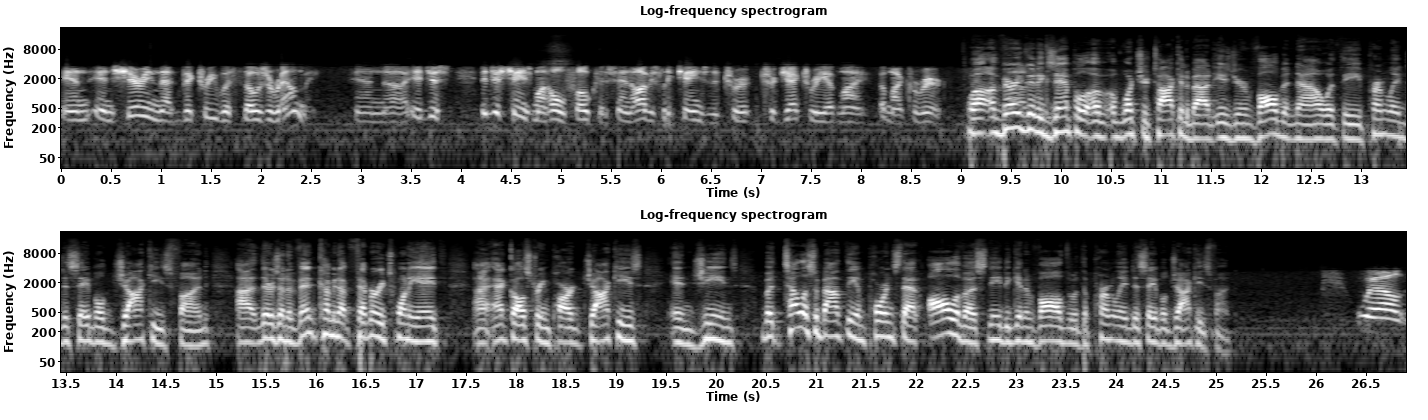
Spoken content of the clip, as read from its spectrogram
and and sharing that victory with those around me. And uh, it just it just changed my whole focus and obviously changed the tra trajectory of my of my career. Well, a very good example of, of, what you're talking about is your involvement now with the Permanently Disabled Jockeys Fund. Uh, there's an event coming up February 28th uh, at Gulfstream Park, Jockeys and Jeans. But tell us about the importance that all of us need to get involved with the Permanently Disabled Jockeys Fund. Well,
